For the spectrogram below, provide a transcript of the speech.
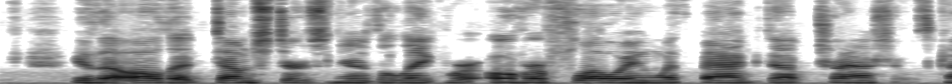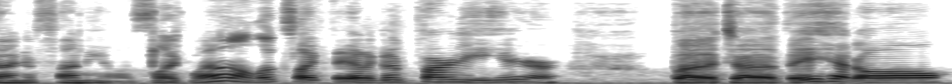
you know, all the dumpsters near the lake were overflowing with bagged up trash. It was kind of funny. I was like, well, it looks like they had a good party here. But uh, they had all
